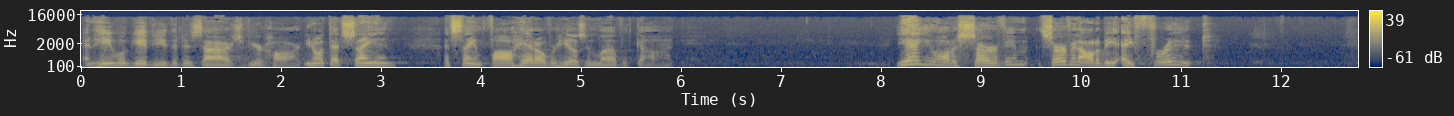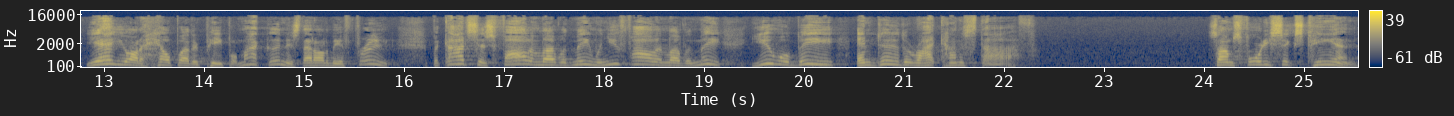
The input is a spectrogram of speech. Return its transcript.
and He will give you the desires of your heart. You know what that's saying? That's saying fall head over heels in love with God. Yeah, you ought to serve Him. Serving ought to be a fruit. Yeah, you ought to help other people. My goodness, that ought to be a fruit. But God says, fall in love with me. When you fall in love with me, you will be and do the right kind of stuff. Psalms 46 10.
